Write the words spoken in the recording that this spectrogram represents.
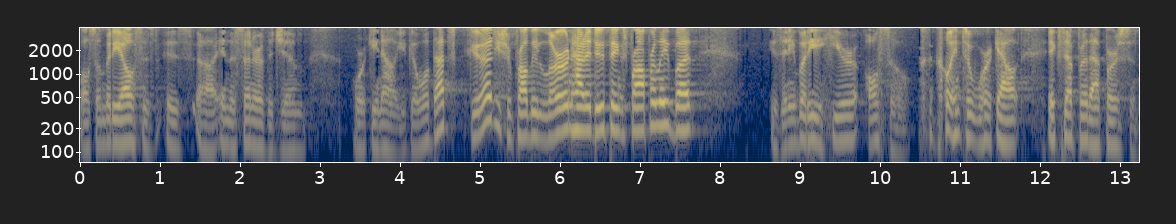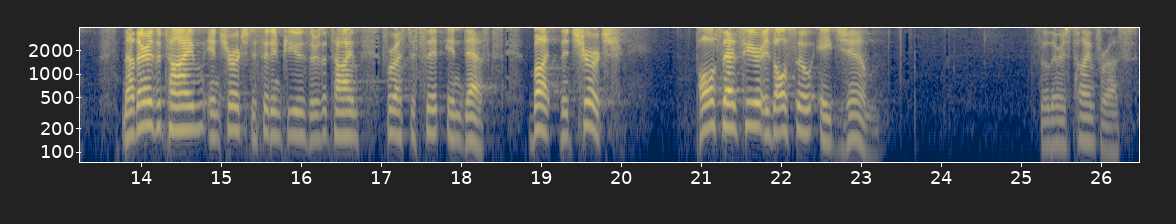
while somebody else is, is uh, in the center of the gym working out. You go, well, that's good. You should probably learn how to do things properly, but is anybody here also going to work out except for that person? Now, there is a time in church to sit in pews, there's a time for us to sit in desks. But the church, Paul says here, is also a gym. So there is time for us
